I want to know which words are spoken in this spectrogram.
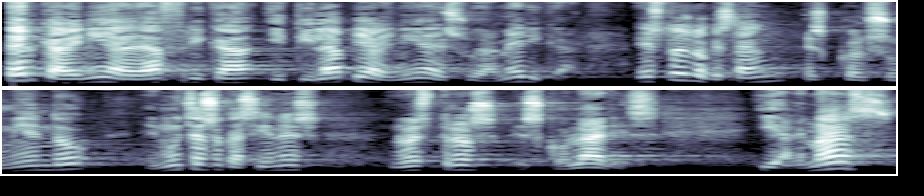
perca venida de África y tilapia venida de Sudamérica. Esto es lo que están consumiendo en muchas ocasiones nuestros escolares. Y además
